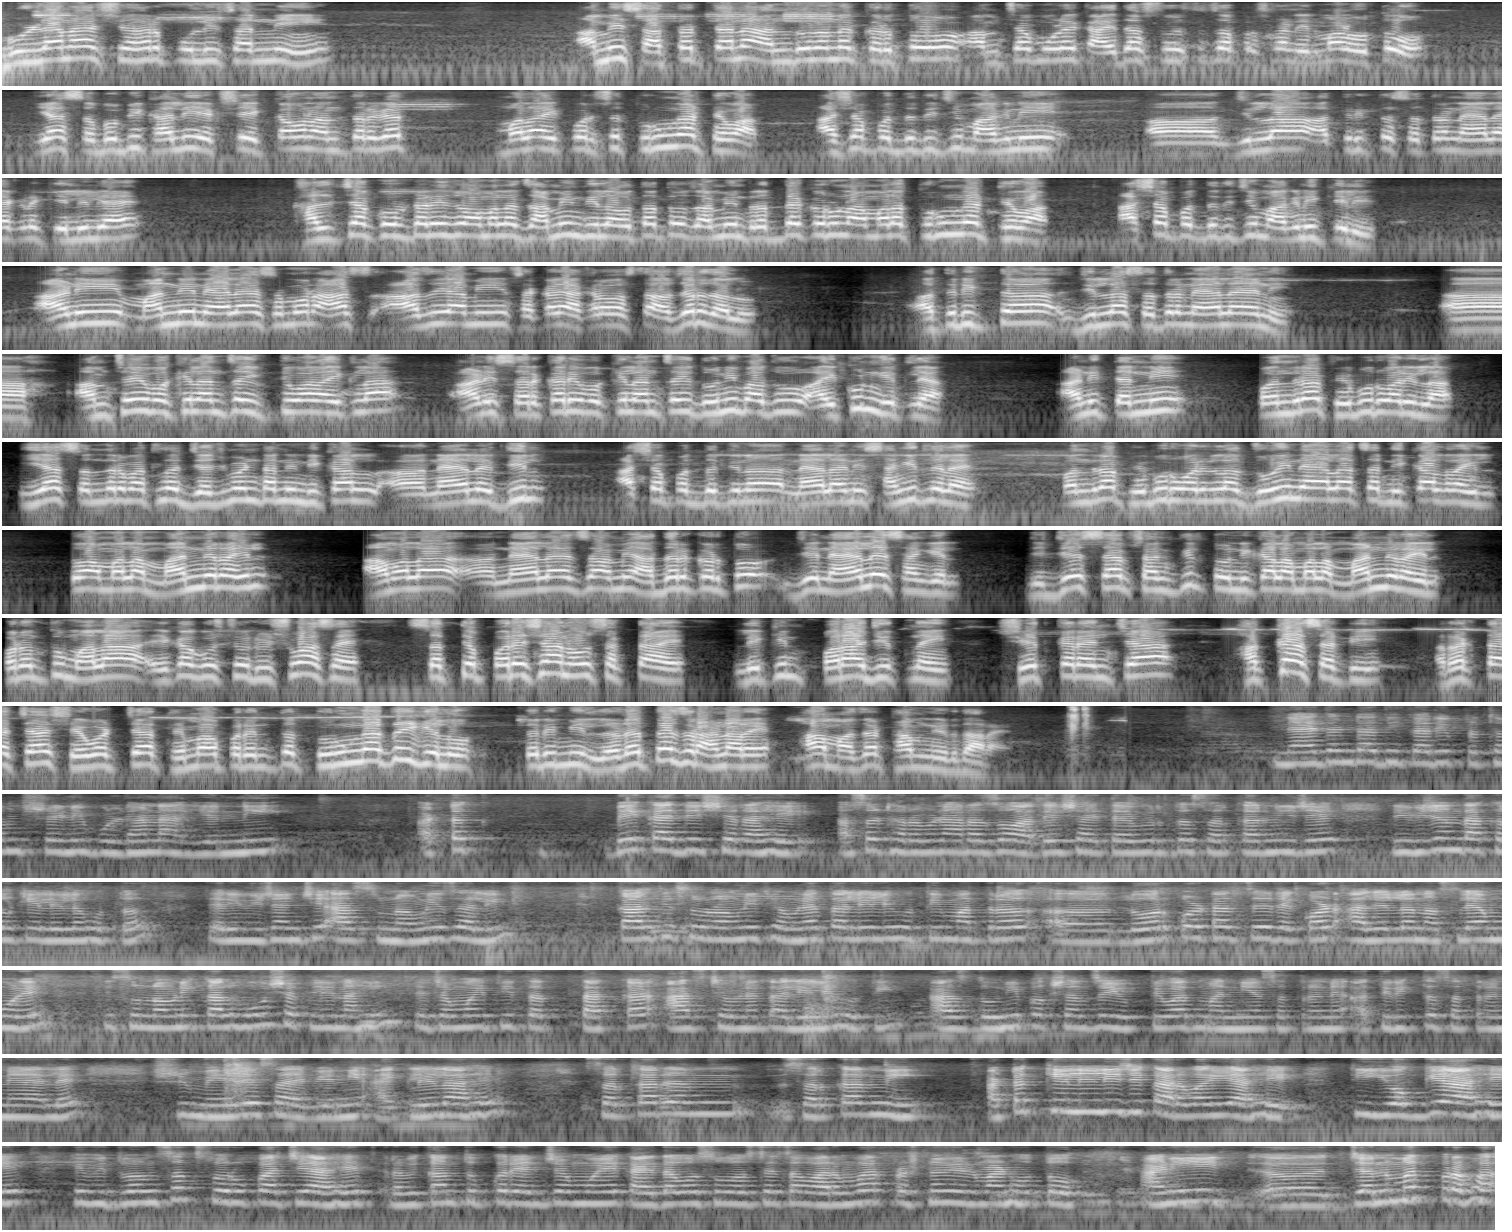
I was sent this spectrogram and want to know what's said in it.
बुलढाणा शहर पोलिसांनी आम्ही सातत्यानं आंदोलनं करतो आमच्यामुळे कायदा सुव्यवस्थेचा प्रश्न निर्माण होतो. या सबबीखाली एकशे एक्कावन्न अंतर्गत मला एक वर्ष तुरुंगात ठेवा अशा पद्धतीची मागणी जिल्हा अतिरिक्त सत्र न्यायालयाकडे केलेली आहे. खालच्या कोर्टाने जो आम्हाला जामीन दिला होता तो जामीन रद्द करून आम्हाला तुरुंगात ठेवा अशा पद्धतीची मागणी केली. आणि मान्य न्यायालयासमोर आज आजही आम्ही सकाळी अकरा वाजता हजर झालो. अतिरिक्त जिल्हा सत्र न्यायालयाने आमच्याही वकिलांचा युक्तिवाद ऐकला आणि सरकारी वकिलांचाही दोन्ही बाजू ऐकून घेतल्या आणि त्यांनी पंधरा फेब्रुवारीला या संदर्भातलं जजमेंट आणि निकाल न्यायालय देईल अशा पद्धतीनं न्यायालयाने सांगितलेलं आहे. पंधरा फेब्रुवारीला जोही न्यायालयाचा निकाल राहील तो आम्हाला मान्य राहील. आम्हाला न्यायालयाचा आम्ही आदर करतो. जे न्यायालय सांगेल जे जज साहेब सांगतील तो निकाल आम्हाला मान्य राहील. परंतु मला एका गोष्टीवर विश्वास आहे सत्य परेशान होऊ शकता आहे लेकिन पराजित नाही. शेतकऱ्यांच्या हक्कासाठी रक्ताच्या शेवटच्या थेंबापर्यंत तुरुंगातही गेलो तरी मी लढतच राहणार आहे हा माझा ठाम निर्धार आहे. न्यायदंडाधिकारी प्रथम श्रेणी बुलढाणा यांनी अटक बेकायदेशीर आहे असं ठरविणारा जो आदेश आहे त्याविरुद्ध सरकारने जे रिव्हिजन दाखल केलेलं होतं त्या रिव्हिजनची आज सुनावणी झाली. काल ती सुनावणी ठेवण्यात आलेली होती मात्र लोअर कोर्टाचे रेकॉर्ड आलेलं नसल्यामुळे ती सुनावणी काल होऊ शकली नाही. त्याच्यामुळे ती तात्काळ आज ठेवण्यात आलेली होती. आज दोन्ही पक्षांचे युक्तिवाद माननीय सत्र अतिरिक्त सत्र न्यायालय श्री मेहरे साहेब यांनी ऐकलेलं आहे. सरकारां सरकारनी अटक केलेली जी कारवाई आहे ती योग्य आहे हे विध्वंसक स्वरूपाचे आहेत. रविकांत तुपकर यांच्यामुळे कायदा व सुव्यवस्थेचा वारंवार प्रश्न निर्माण होतो आणि जनमत प्रभा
